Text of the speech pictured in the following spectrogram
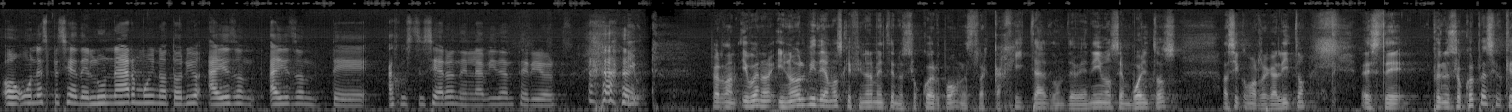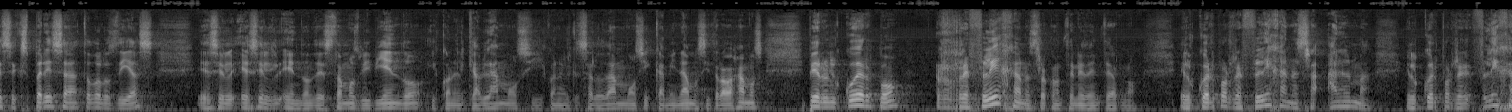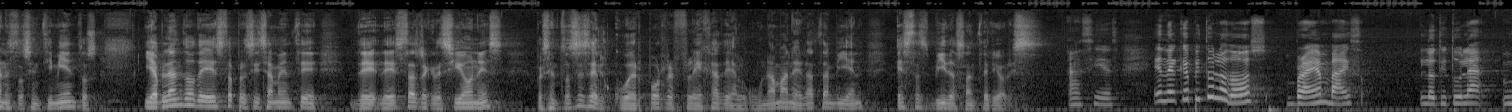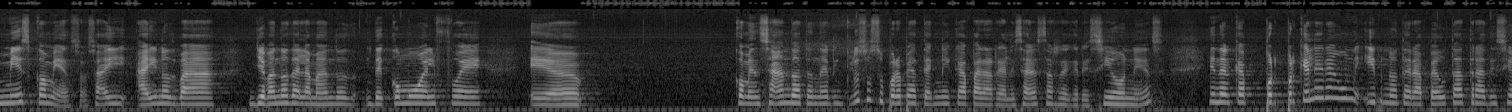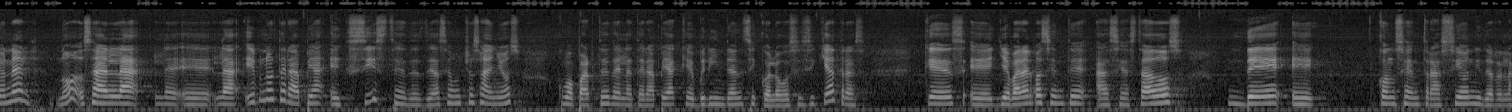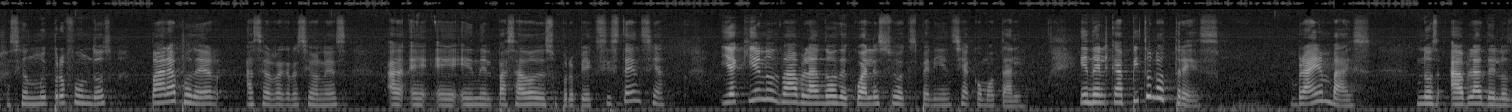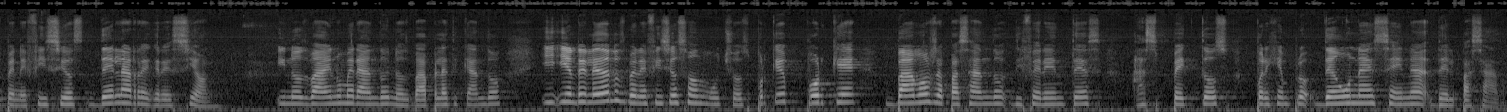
o una especie de lunar muy notorio, ahí es donde, ahí es donde te ajusticiaron en la vida anterior. perdón, y bueno, y no olvidemos que finalmente nuestro cuerpo, nuestra cajita donde venimos envueltos, así como regalito, este, pues nuestro cuerpo es el que se expresa todos los días, es el, es el en donde estamos viviendo y con el que hablamos y con el que saludamos y caminamos y trabajamos, pero el cuerpo refleja nuestro contenido interno. El cuerpo refleja nuestra alma, el cuerpo refleja nuestros sentimientos. Y hablando de esto precisamente, de, estas regresiones, pues entonces el cuerpo refleja de alguna manera también estas vidas anteriores. Así es. En el capítulo 2, Brian Weiss lo titula Mis comienzos. Ahí, nos va llevando de la mano de cómo él fue eh, comenzando a tener incluso su propia técnica para realizar estas regresiones, en el porque él era un hipnoterapeuta tradicional, ¿no? O sea, la, eh, la, hipnoterapia existe desde hace muchos años como parte de la terapia que brindan psicólogos y psiquiatras, que es eh, llevar al paciente hacia estados de eh, concentración y de relajación muy profundos para poder hacer regresiones en el pasado de su propia existencia. Y aquí nos va hablando de cuál es su experiencia como tal. En el capítulo 3, Brian Weiss nos habla de los beneficios de la regresión y nos va enumerando y nos va platicando y, en realidad los beneficios son muchos. ¿Por qué? Porque vamos repasando diferentes aspectos, por ejemplo, de una escena del pasado.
